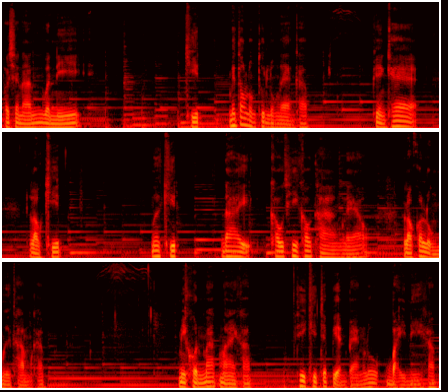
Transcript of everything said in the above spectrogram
เพราะฉะนั้นวันนี้ คิดไม่ต้องลงทุนลงแรงครับ เพียงแค่เราคิด เมื่อคิดได้เข้าที่เข้าทางแล้ว เราก็ลงมือทำครับ มีคนมากมายครับ ที่คิดจะเปลี่ยนแปลงโลกใบนี้ครับ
